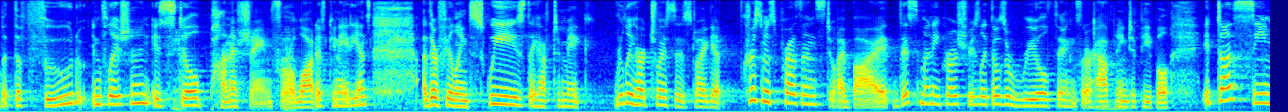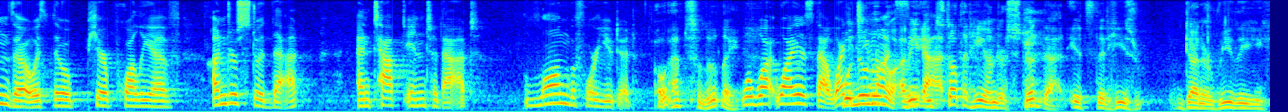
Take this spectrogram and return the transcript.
But the food inflation is still punishing for a lot of Canadians. They're feeling squeezed. They have to make really hard choices. Do I get Christmas presents? Do I buy this many groceries? Like those are real things that are mm-hmm. happening to people. It does seem though as though Pierre Poilievre understood that and tapped into that long before you did. Oh, absolutely. Well, why, why is that? Why well, did no, you no, not no. see I mean, that? it's not that he understood that. It's that he's done a really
